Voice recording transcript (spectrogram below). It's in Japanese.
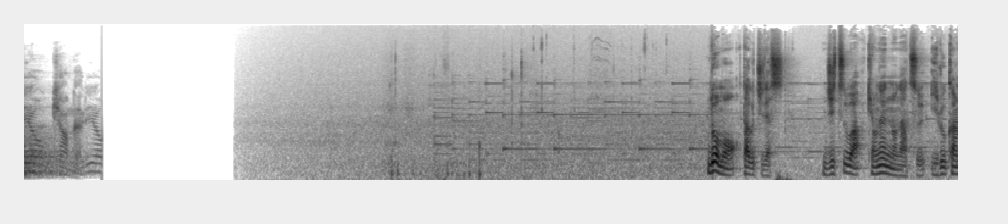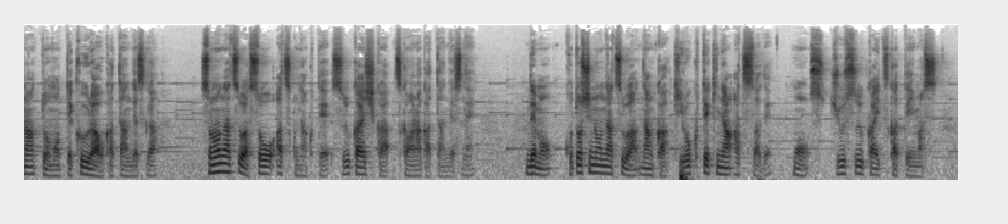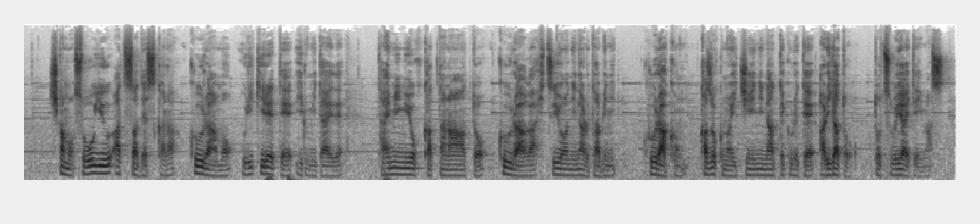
どうも田口です実は去年の夏いるかなと思ってクーラーを買ったんですがその夏はそう暑くなくて数回しか使わなかったんですね。でも今年の夏はなんか記録的な暑さでもう十数回使っています。しかもそういう暑さですからクーラーも売り切れているみたいでタイミングよく買ったなぁとクーラーが必要になるたびにクーラーくん家族の一員になってくれてありがとうとつぶやいています。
